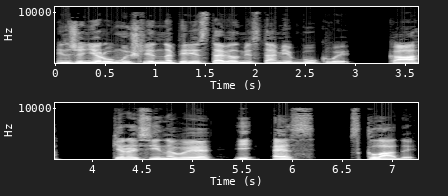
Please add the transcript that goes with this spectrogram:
инженер умышленно переставил местами буквы «К», керосиновые и «С», склады.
